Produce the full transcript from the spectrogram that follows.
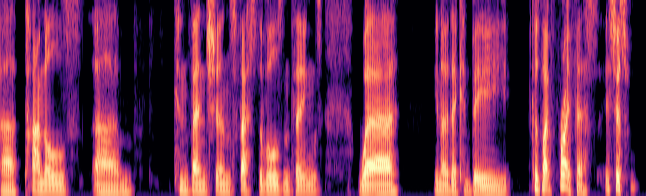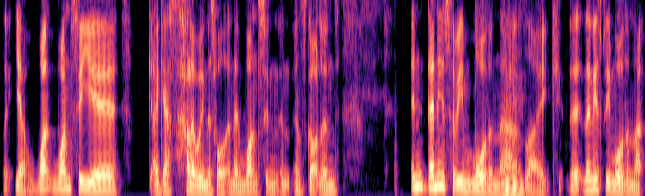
uh, panels, um, conventions, festivals, and things where you know there could be because like Fright Fest, it's just like yeah, one once a year, I guess Halloween as well, and then once in in, in Scotland. And there needs to be more than that. Mm. Like there, there needs to be more than that.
